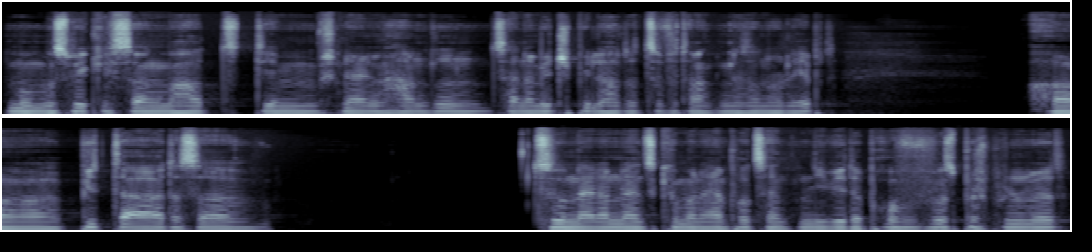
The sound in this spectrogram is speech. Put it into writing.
man muss wirklich sagen, man hat dem schnellen Handeln seiner Mitspieler hat er zu verdanken, dass er noch lebt. Äh, bitter auch, dass er zu 99,9% nie wieder Profifußball spielen wird.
